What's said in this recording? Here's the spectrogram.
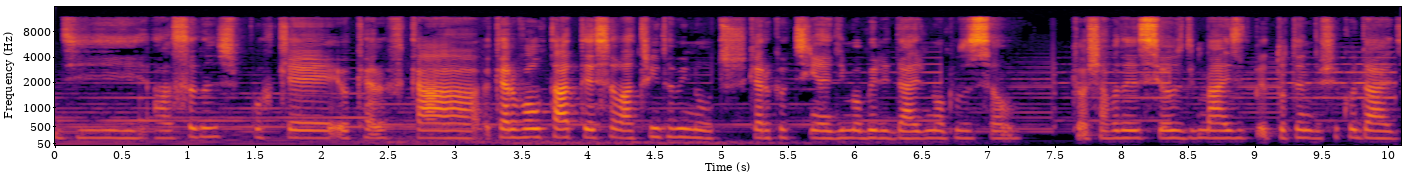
de asanas, porque eu quero ficar. Eu quero voltar a ter, sei lá, 30 minutos, que era o que eu tinha de mobilidade numa posição que eu achava delicioso demais e eu tô tendo dificuldade.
